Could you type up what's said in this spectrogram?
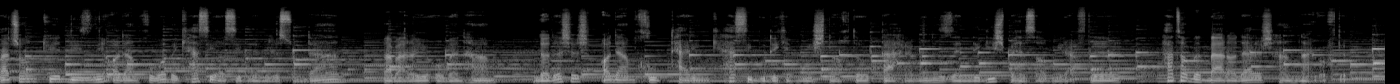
و چون توی دیزنی آدم خوبا به کسی آسیب نمیرسوندن و برای اوون هم داداشش آدم خوب ترین کسی بوده که میشناخته و قهرمان زندگیش به حساب می‌رفته حتی به برادرش هم نگفته بود.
